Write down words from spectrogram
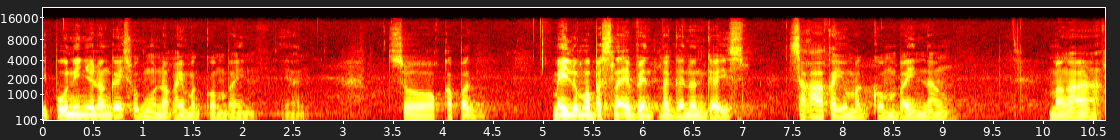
Ipunin nyo lang guys, huwag muna kayo mag-combine. Yan. So, kapag may lumabas na event na ganun guys, saka kayo mag-combine ng mga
